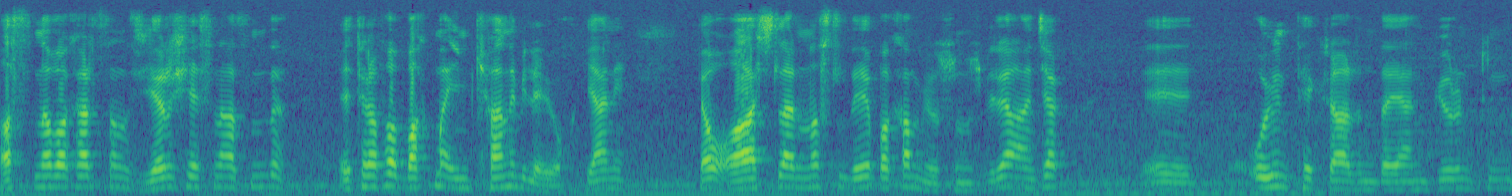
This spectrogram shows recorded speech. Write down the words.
aslına bakarsanız yarış esnasında etrafa bakma imkanı bile yok. Yani ya o ağaçlar nasıl diye bakamıyorsunuz bile ancak e, oyun tekrarında yani görüntünün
